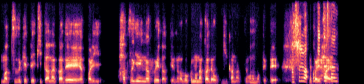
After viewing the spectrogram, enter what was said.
まあ、続けてきた中で、やっぱり発言が増えたっていうのが僕の中で大きいかなって思ってて、あ、それは沖田さん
